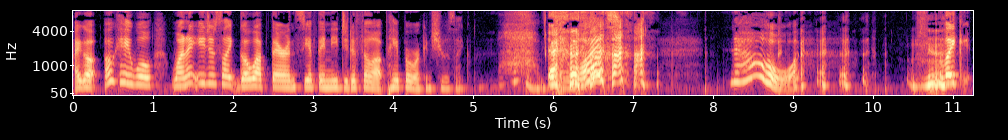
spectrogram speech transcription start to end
I go, okay, well, why don't you just like go up there and see if they need you to fill out paperwork? And she was like, Mom, what? no. like,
